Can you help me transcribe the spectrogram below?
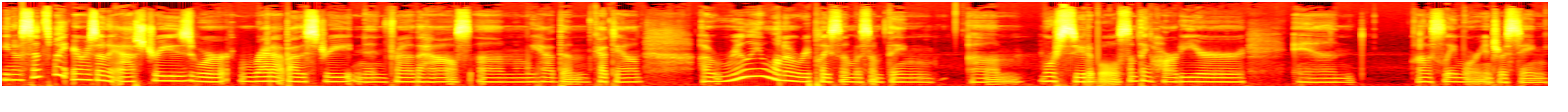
you know, since my Arizona ash trees were right out by the street and in front of the house, um, we had them cut down. I really want to replace them with something um, more suitable, something hardier, and honestly more interesting.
